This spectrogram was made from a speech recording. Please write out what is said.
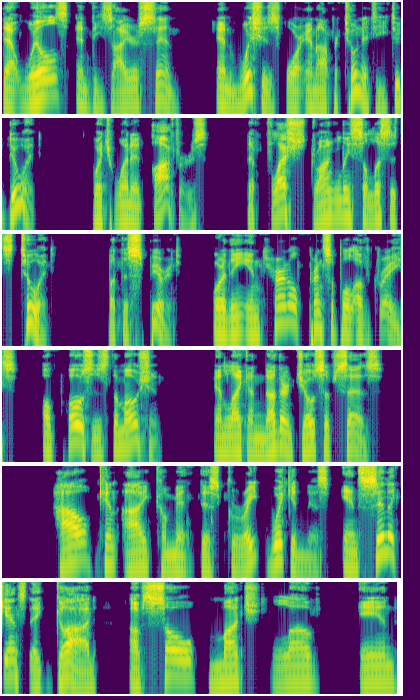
that wills and desires sin and wishes for an opportunity to do it, which when it offers, the flesh strongly solicits to it, but the Spirit, or the internal principle of grace, opposes the motion. And like another Joseph says, How can I commit this great wickedness and sin against a God of so much love and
